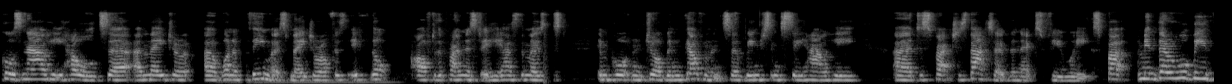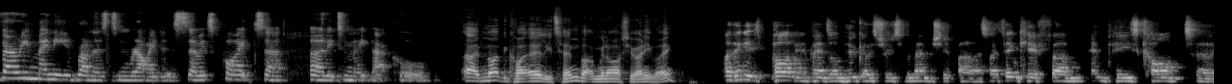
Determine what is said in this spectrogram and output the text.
course, now he holds a, a major, uh, one of the most major office, if not after the prime minister, he has the most important job in government. So it'll be interesting to see how he uh, dispatches that over the next few weeks. But I mean, there will be very many runners and riders, so it's quite uh, early to make that call. Uh, it might be quite early, Tim, but I'm going to ask you anyway. I think it partly depends on who goes through to the membership balance. I think if um, MPs can't uh,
